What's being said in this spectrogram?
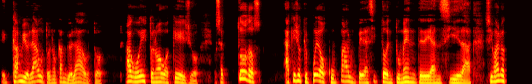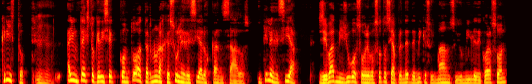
Eh, ¿Cambio el auto, no cambio el auto? ¿Hago esto, no hago aquello? O sea, todos aquello que pueda ocupar un pedacito en tu mente de ansiedad, llévalo a Cristo. Hay un texto que dice, con toda ternura Jesús les decía a los cansados. ¿Y qué les decía? Llevad mi yugo sobre vosotros y aprended de mí que soy manso y humilde de corazón,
